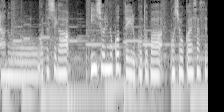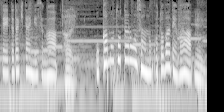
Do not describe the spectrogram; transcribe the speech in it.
あのー、私が印象に残っている言葉ご紹介させていただきたいんですが、はい、岡本太郎さんの言葉では、うん、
